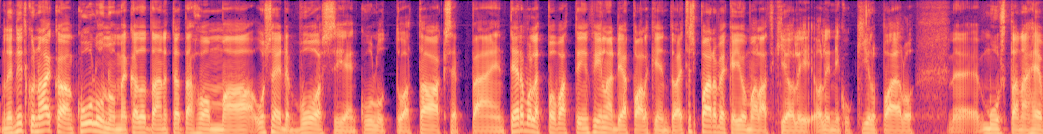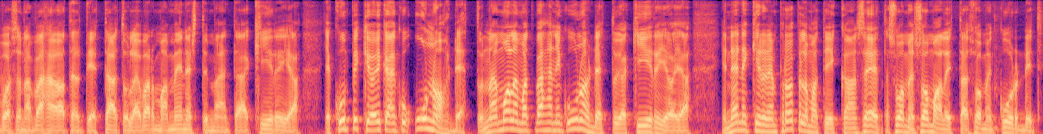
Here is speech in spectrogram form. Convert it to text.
mutta nyt kun aika on kulunut, me katsotaan nyt tätä hommaa useiden vuosien kuluttua taaksepäin. Tervolle povattiin Finlandia-palkintoa. Itse asiassa Parvekejumalatkin oli, oli niinku kilpailu mustana hevosena. Vähän ajateltiin, että tämä tulee varmaan menestymään tämä kirja. Ja kumpikin on ikään kuin unohdettu. Nämä molemmat vähän niin kuin unohdettuja kirjoja. Ja näiden kirjojen problematiikka on se, että Suomen somalit tai Suomen kurdit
